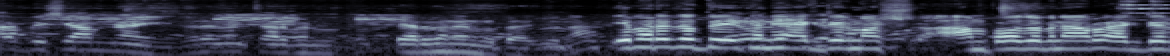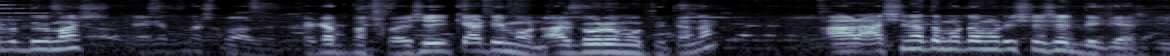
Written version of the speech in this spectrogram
আর বেশি আম নাই ধরেন চার ভ্যান মতো। চার জনের মতো আসবে না? এবারে তো এখানে এক দেড় মাস আম পাওয়া যাবে না আরও এক দেড় দুই মাস? এক এক মাস পাওয়া যাবে। এক আধ মাস পাওয়া সেই ক্যাটিমন আর গৌরমতি তাই না? আর আশিনা তো মোটামুটি শেষের দিকে আর কি।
